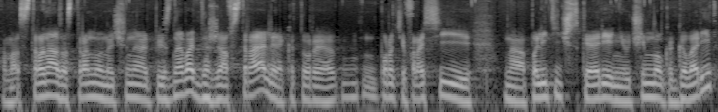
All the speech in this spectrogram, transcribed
там, страна за страной начинают признавать, даже Австралия, которая против России на политической арене очень много говорит,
